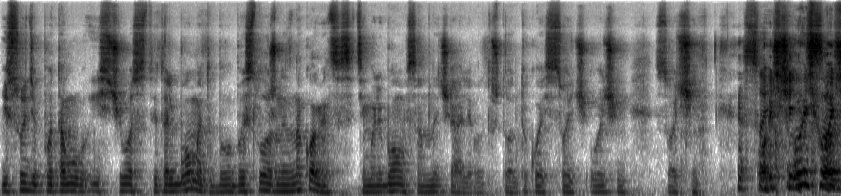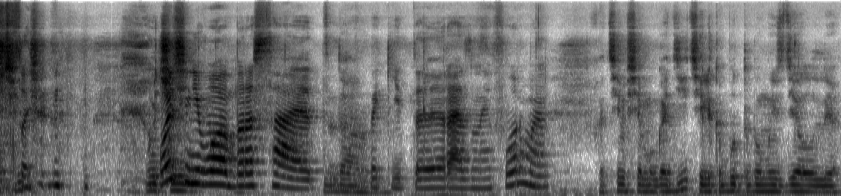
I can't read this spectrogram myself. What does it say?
И судя по тому, из чего состоит альбом, это было бы сложно знакомиться с этим альбомом в самом начале. Вот что он такой соч, очень, очень, Очень, очень, очень, очень. Его бросает Да. какие-то разные формы. хотим всем угодить, или как будто бы мы сделали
